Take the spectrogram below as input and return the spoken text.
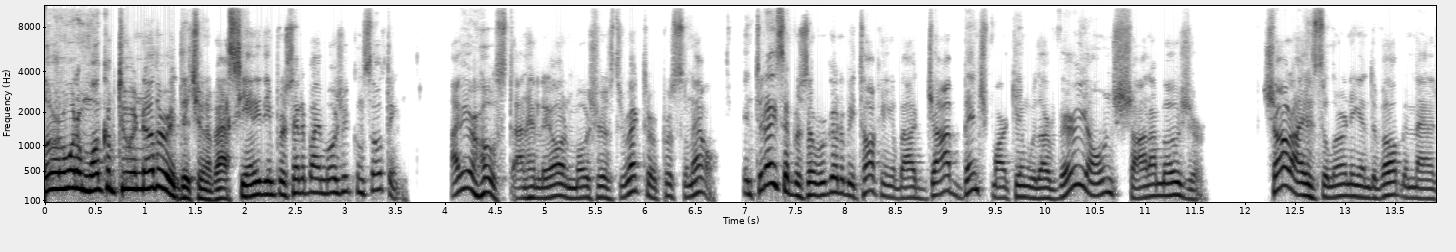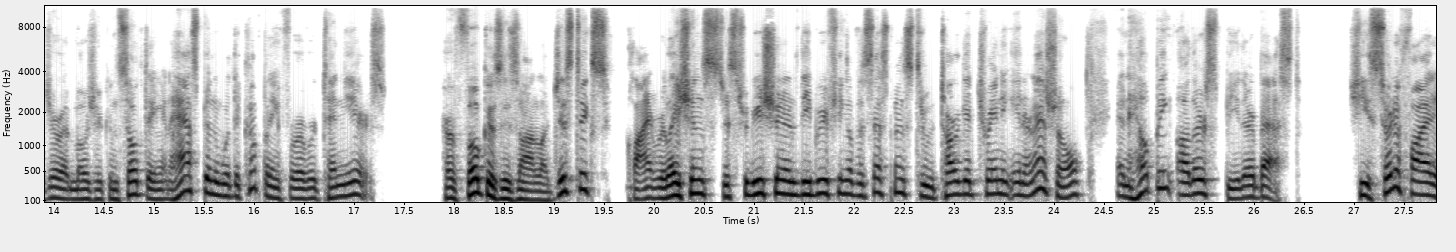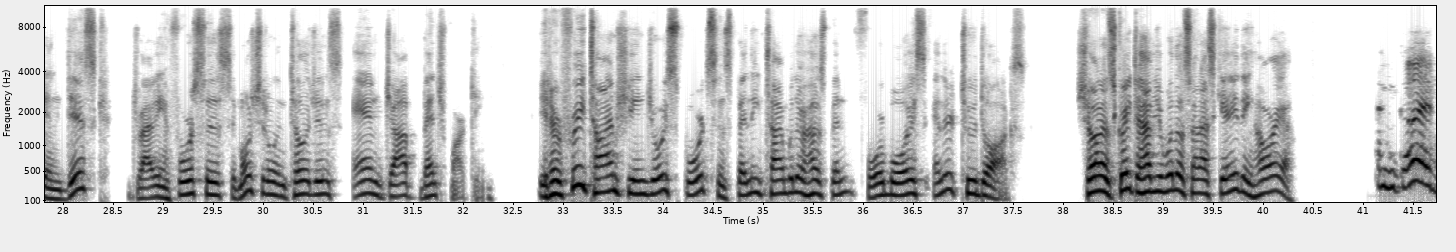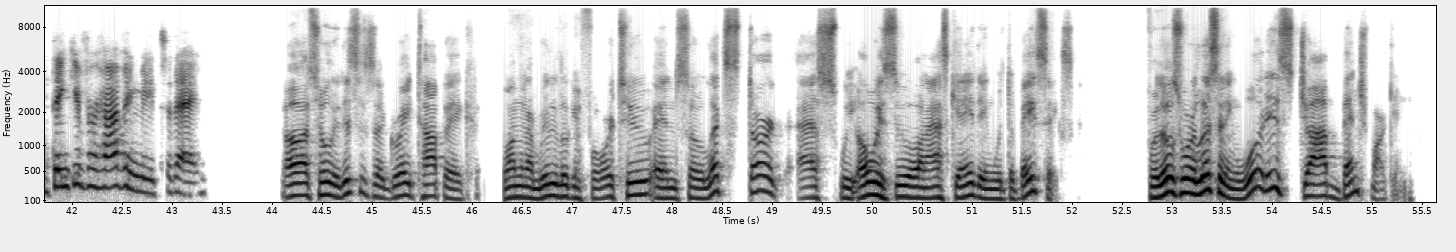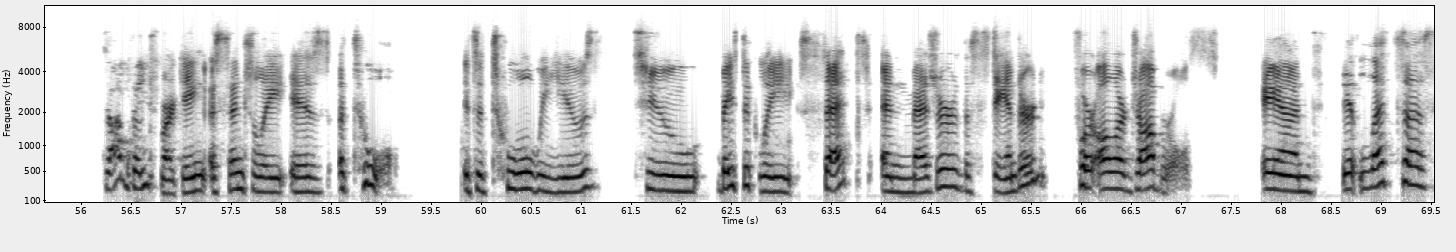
Hello, everyone, and welcome to another edition of Ask Anything presented by Moser Consulting. I'm your host, Angel Leon, Moser's Director of Personnel. In today's episode, we're going to be talking about job benchmarking with our very own Shauna Moser. Shauna is the Learning and Development Manager at Moser Consulting and has been with the company for over 10 years. Her focus is on logistics, client relations, distribution, and debriefing of assessments through Target Training International and helping others be their best. She's certified in DISC, driving forces, emotional intelligence, and job benchmarking. In her free time, she enjoys sports and spending time with her husband, four boys, and their two dogs. Shauna, it's great to have you with us on Ask Anything. How are you? I'm good. Thank you for having me today. Oh, absolutely. This is a great topic, one that I'm really looking forward to. And so let's start, as we always do on Ask Anything, with the basics. For those who are listening, what is job benchmarking? Job benchmarking essentially is a tool. It's a tool we use to basically set and measure the standard for all our job roles. And it lets us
